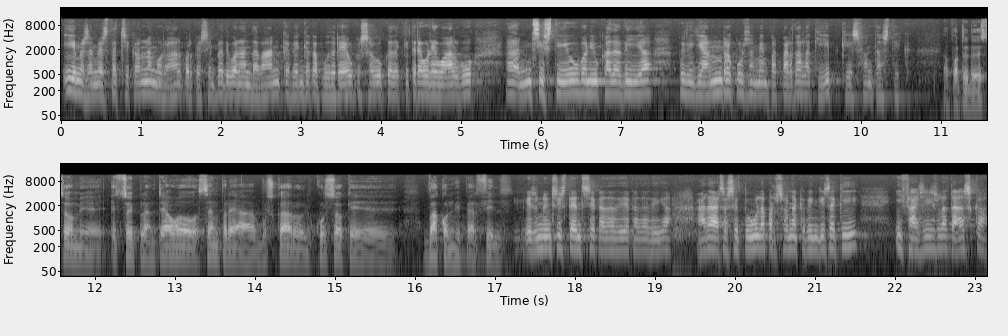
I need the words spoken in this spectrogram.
i a més a més t'aixequen la moral perquè sempre diuen endavant, que venga, que podreu, que segur que d'aquí traureu alguna cosa, eh, insistiu, veniu cada dia, vull dir, hi ha un recolzament per part de l'equip que és fantàstic. Aparte de eso, me estoy planteado siempre a buscar el curso que va con mi perfil. És una insistència cada dia, cada dia. Ara has de ser tu la persona que vinguis aquí i facis la tasca.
